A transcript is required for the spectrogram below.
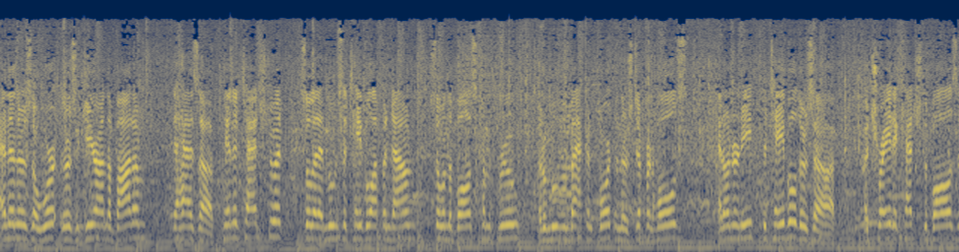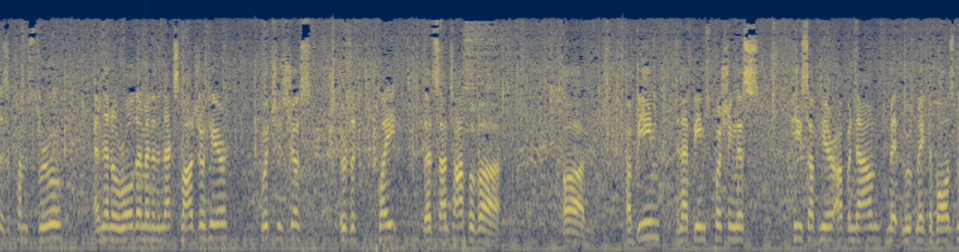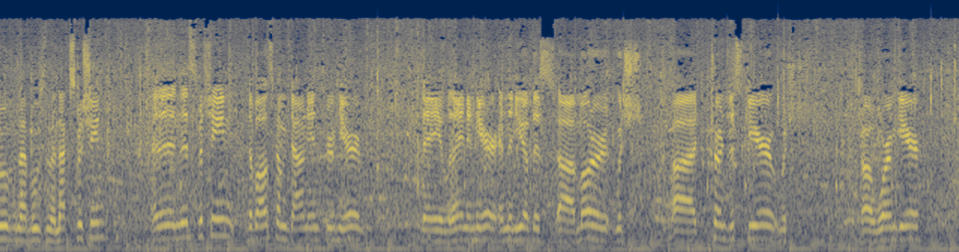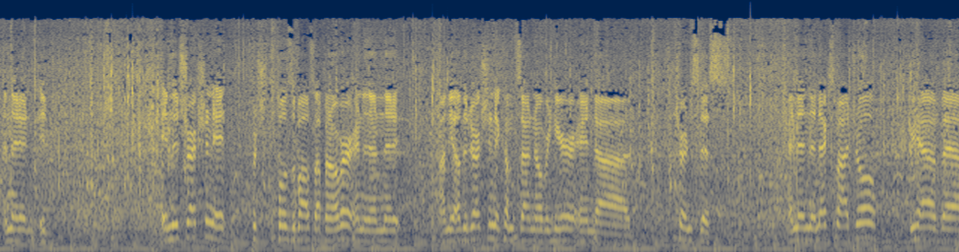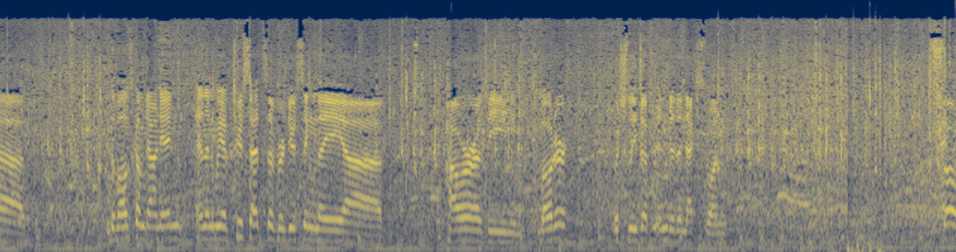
And then there's a wor- there's a gear on the bottom that has a pin attached to it so that it moves the table up and down. So when the balls come through, it'll move them back and forth and there's different holes. And underneath the table, there's a, a tray to catch the balls as it comes through. And then it'll roll them into the next module here, which is just, there's a plate that's on top of a, uh, a beam, and that beam's pushing this piece up here, up and down, to make, make the balls move, and that moves in the next machine. And then in this machine, the balls come down in through here. They land in here, and then you have this uh, motor which uh, turns this gear, which uh, worm gear, and then it, it in this direction it push, pulls the balls up and over, and then, then it, on the other direction it comes down over here and uh, turns this. And then the next module, we have uh, the balls come down in, and then we have two sets of reducing the uh, power of the motor, which leads up into the next one. So,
